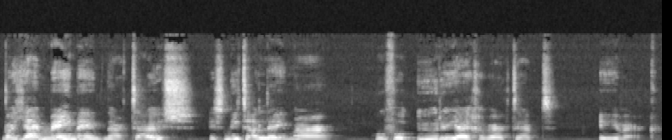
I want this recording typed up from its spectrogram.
Wat jij meeneemt naar thuis is niet alleen maar hoeveel uren jij gewerkt hebt in je werk.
